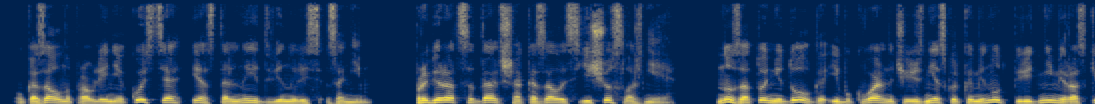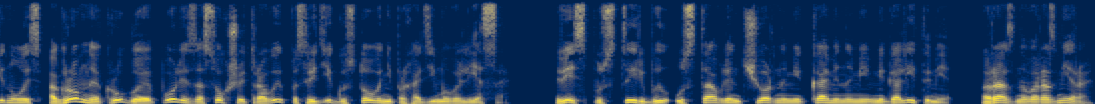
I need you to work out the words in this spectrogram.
— указал направление Костя, и остальные двинулись за ним. Пробираться дальше оказалось еще сложнее. Но зато недолго, и буквально через несколько минут перед ними раскинулось огромное круглое поле засохшей травы посреди густого непроходимого леса. Весь пустырь был уставлен черными каменными мегалитами разного размера,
